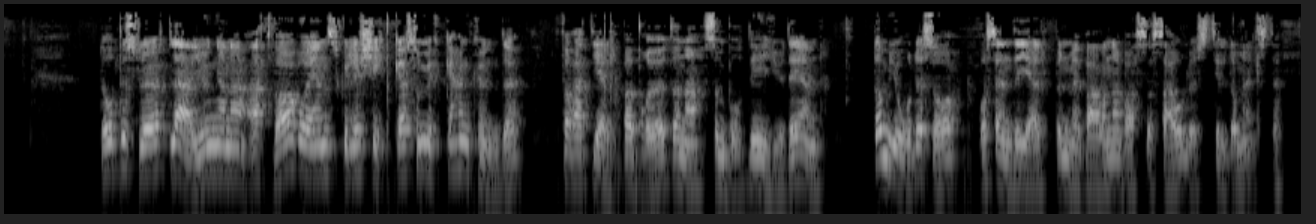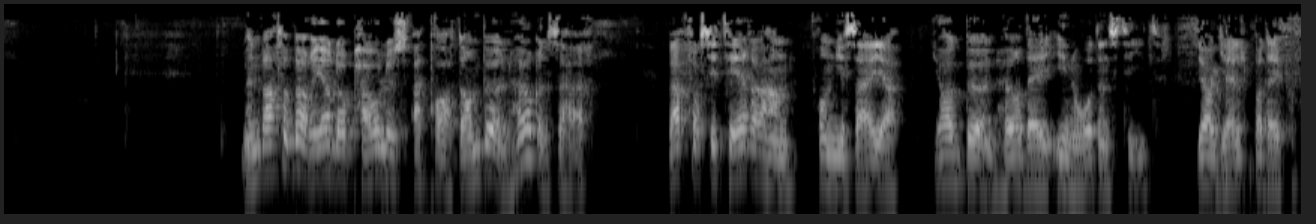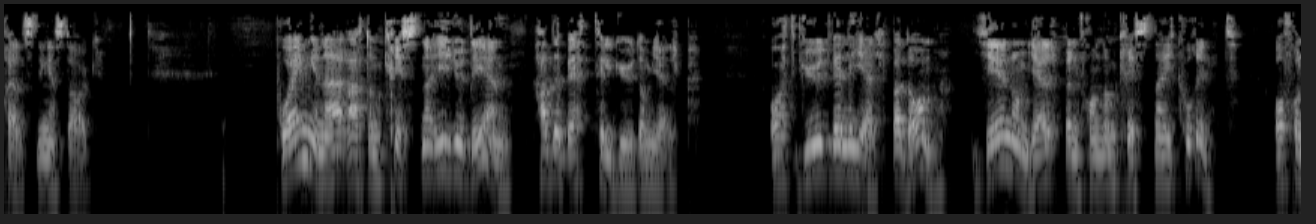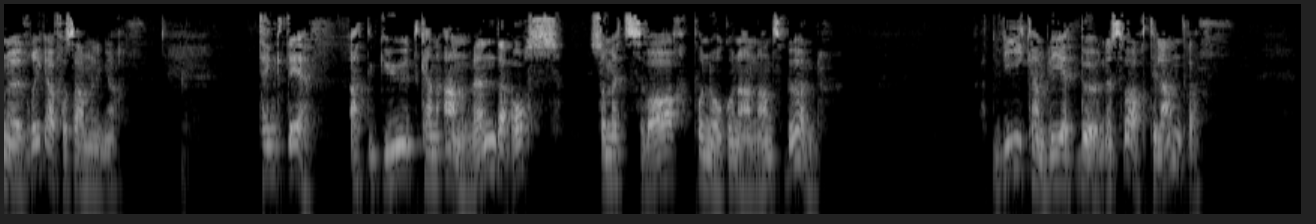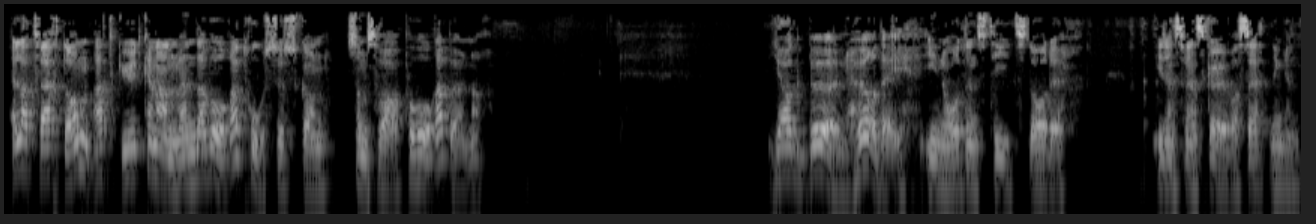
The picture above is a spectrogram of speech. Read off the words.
Då beslöt lärjungarna att var och en skulle skicka så mycket han kunde för att hjälpa bröderna som bodde i Judeen. De gjorde så och sände hjälpen med Barnabas och Saulus till de äldste. Men varför börjar då Paulus att prata om bönhörelse här? Varför citerar han från Jesaja jag bönhör dig i nådens tid. Jag hjälper dig på frälsningens dag. Poängen är att de kristna i Judeen hade bett till Gud om hjälp och att Gud ville hjälpa dem genom hjälpen från de kristna i Korint och från övriga församlingar. Tänk det, att Gud kan använda oss som ett svar på någon annans bön. Att vi kan bli ett bönesvar till andra. Eller tvärtom, att Gud kan använda våra trossyskon som svar på våra böner. Jag bönhör dig i nådens tid, står det i den svenska översättningen.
